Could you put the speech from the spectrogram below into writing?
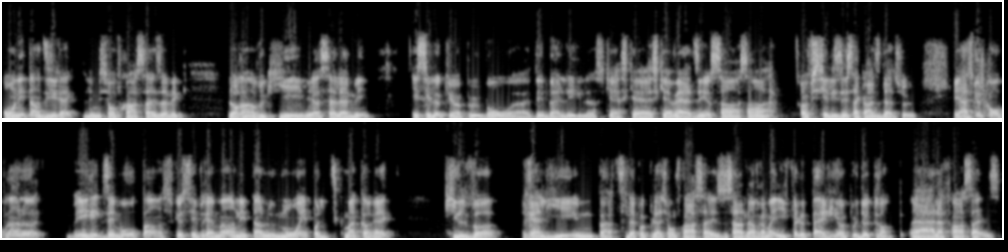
on est en direct, l'émission française avec Laurent Ruquier et Léa Salamé. Et c'est là qu'il a un peu bon euh, déballé là, ce qu'il avait à dire sans, sans officialiser sa candidature. Et à ce que je comprends, là, Éric Zemmour pense que c'est vraiment en étant le moins politiquement correct qu'il va rallier une partie de la population française. Ça a vraiment, il fait le pari un peu de Trump à la française.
